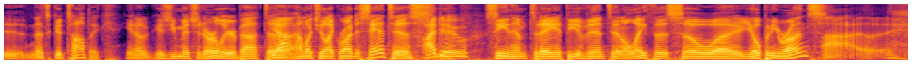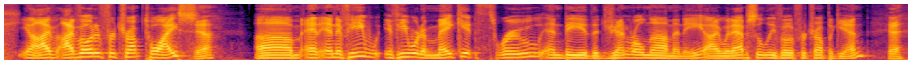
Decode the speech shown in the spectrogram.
that's a good topic, you know, because you mentioned earlier about uh, Yeah. how much you like Ron DeSantis. I do. Seeing him today at the event in Olathe. So uh, you hoping he runs? you know, I've I voted for Trump twice. yeah. Um, and and if he if he were to make it through and be the general nominee, I would absolutely vote for Trump again. Okay.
